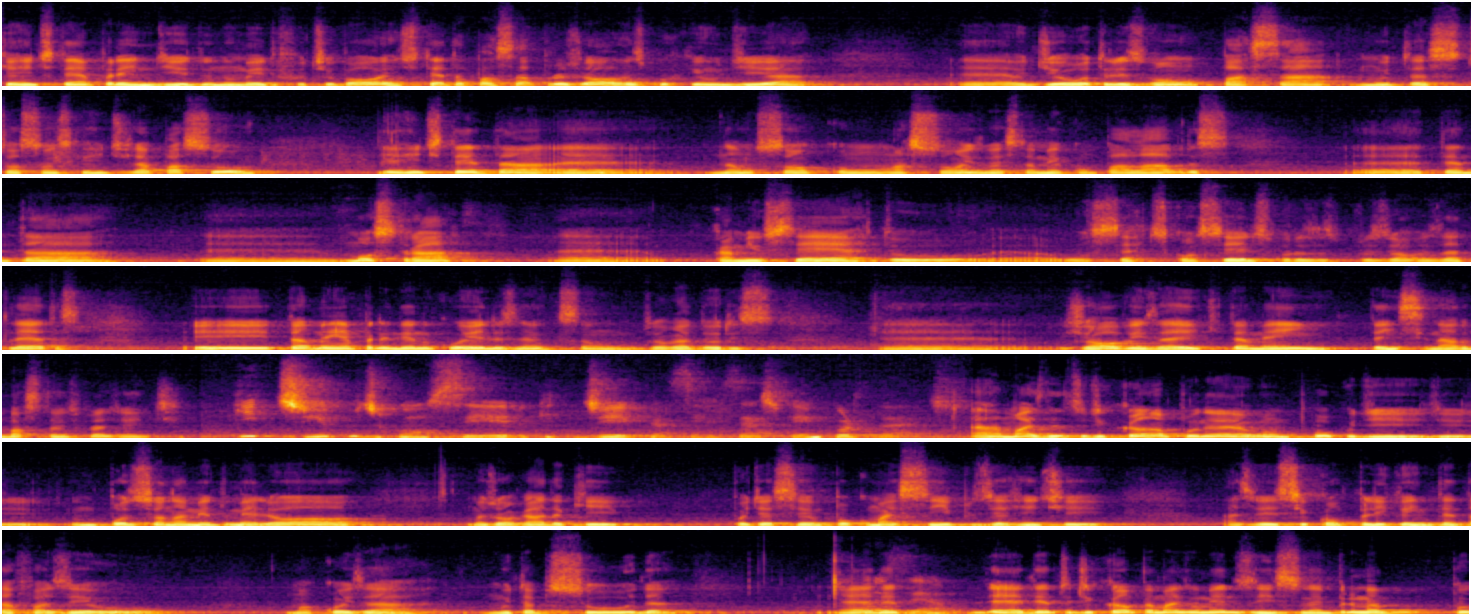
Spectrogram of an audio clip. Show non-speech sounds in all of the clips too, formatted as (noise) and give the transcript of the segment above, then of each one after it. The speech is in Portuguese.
que a gente tem aprendido no meio do futebol, a gente tenta passar para os jovens, porque um dia, é, um dia ou outro, eles vão passar muitas situações que a gente já passou, e a gente tenta, é, não só com ações, mas também com palavras, é, tentar é, mostrar é, o caminho certo, é, os certos conselhos para os, para os jovens atletas, e também aprendendo com eles, né, que são jogadores é, jovens aí que também têm ensinado bastante para a gente. Que tipo de conselho, que dica assim, você acha que é importante? Ah, mais dentro de campo, né? Um pouco de, de, um posicionamento melhor, uma jogada que podia ser um pouco mais simples e a gente às vezes se complica em tentar fazer o, uma coisa muito absurda. É dentro, é, dentro, de campo é mais ou menos isso. Né?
